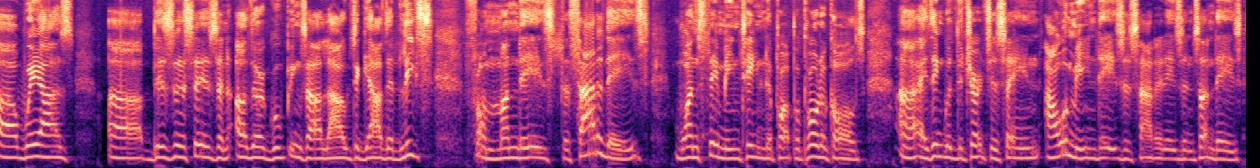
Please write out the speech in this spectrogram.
uh, whereas uh, businesses and other groupings are allowed to gather at least from Mondays to Saturdays once they maintain the proper protocols. Uh, I think what the church is saying, our main days are Saturdays and Sundays,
